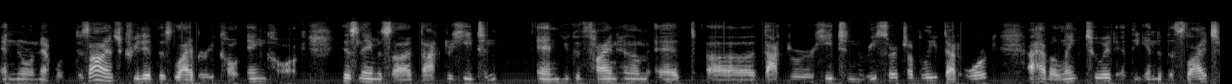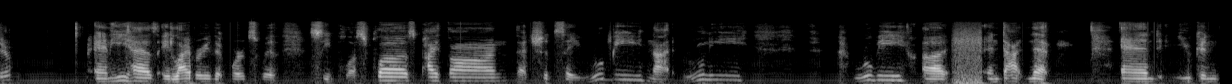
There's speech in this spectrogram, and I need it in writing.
and neural network designs created this library called Encog. His name is uh, Dr. Heaton and you can find him at uh, Dr. Heaton Research, I believe, .org. I have a link to it at the end of the slides here. And he has a library that works with C++, Python, that should say Ruby, not Rooney, Ruby, uh, and .NET and you can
